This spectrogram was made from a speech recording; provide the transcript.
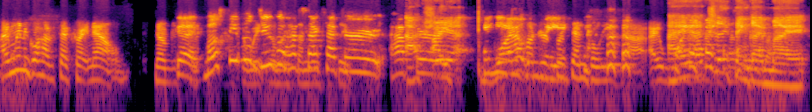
I'm gonna go have sex right now. No, I'm just Good. kidding. Most people do till go have sex after after Actually, hanging out with me. 100% believe that. I, I 100% actually think I might.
